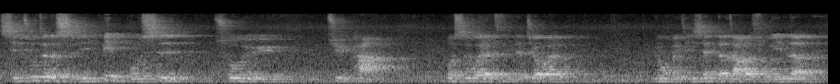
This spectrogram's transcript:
行出这个使命，并不是出于惧怕，或是为了自己的救恩。因为我们已经先得着了福音了，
